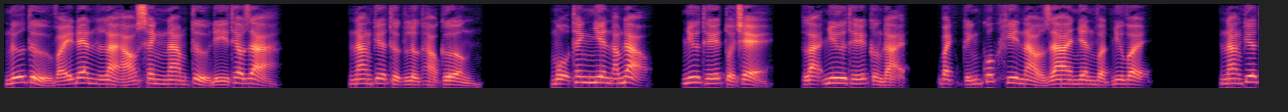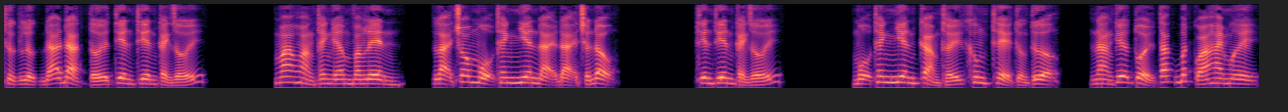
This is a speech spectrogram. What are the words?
nữ tử váy đen là áo xanh nam tử đi theo giả. Nàng kia thực lực hảo cường. Mộ thanh niên ám đạo, như thế tuổi trẻ, lại như thế cường đại, bạch kính quốc khi nào ra nhân vật như vậy. Nàng kia thực lực đã đạt tới tiên thiên cảnh giới. Ma hoàng thanh âm vang lên, lại cho mộ thanh niên đại đại chấn động. Tiên thiên cảnh giới. Mộ thanh niên cảm thấy không thể tưởng tượng, nàng kia tuổi tác bất quá 20,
